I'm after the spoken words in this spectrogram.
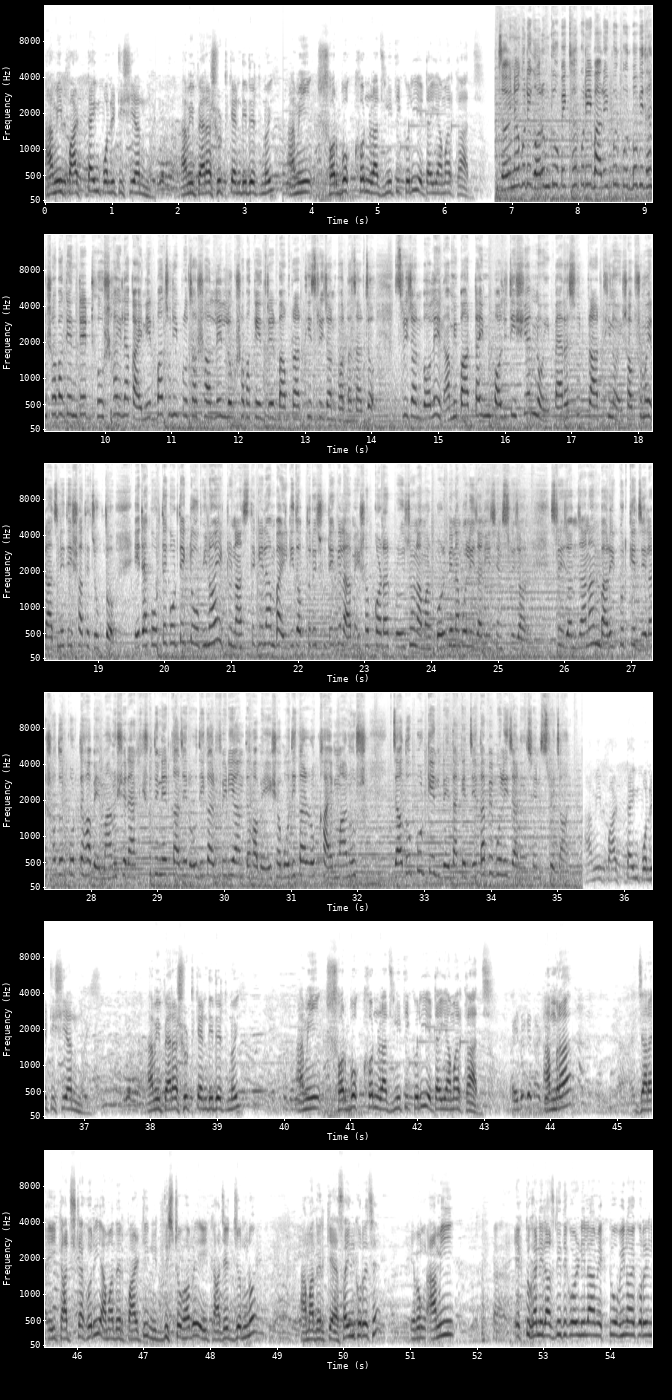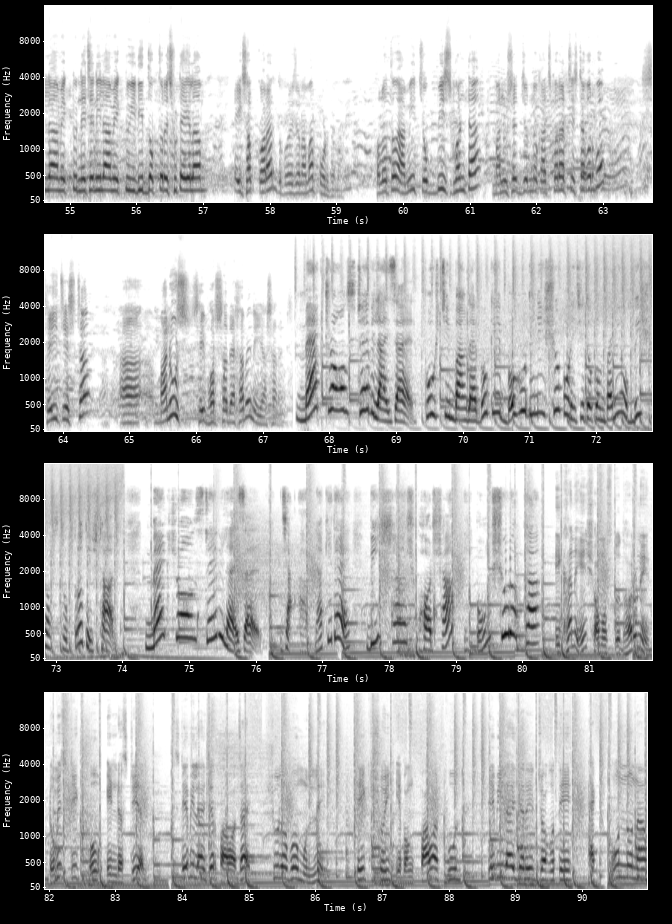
আমি part time politician নই। আমি প্যারাশুট ক্যান্ডিডেট নই। আমি সর্বক্ষণ রাজনীতি করি, এটাই আমার কাজ। জয়নগরে গরমকে উপেক্ষা করে বারুইপুর পূর্ব বিধানসভা কেন্দ্রের ঢোসা এলাকায় নির্বাচনী প্রচার সারলেন লোকসভা কেন্দ্রের বাম প্রার্থী সৃজন ভট্টাচার্য। সৃজন বলেন, আমি পার্ট টাইম পলিটিশিয়ান নই প্যারাসুট প্রার্থী নই, সবসময় রাজনীতির সাথে যুক্ত। এটা করতে করতে একটু অভিনয়, একটু নাচতে গেলাম বা ইডি দপ্তরে ছুটে গেলাম, এসব করার প্রয়োজন আমার পড়বে না বলেই জানিয়েছেন সৃজন। সৃজন জানান, বারুইপুরকে জেলা সদর করতে হবে, মানুষের একশো দিনের কাজের অধিকার ফিরিয়ে আনতে হবে। এসব অধিকার রক্ষায় মানুষ যাদবপুর কেন্দ্রে তাকে জেতাবে বলেই জানিয়েছেন সৃজন। আমি পার্ট টাইম পলিটিশিয়ান নই। আমি প্যারাশুট ক্যান্ডিডেট নই। আমি সর্বক্ষণ রাজনীতি করি এটাই আমার কাজ। আমরা যারা এই কাজটা করি আমাদের পার্টি নির্দিষ্টভাবে এই কাজের জন্য আমাদেরকে অ্যাসাইন করেছে এবং আমি একটুখানি রাজনীতি করে নিলাম একটু অভিনয় করে নিলাম একটু নেচে নিলাম একটু ইডির দপ্তরে ছুটে গেলাম এই সব করার প্রয়োজন আমার পড়বে না। ফলত আমি চব্বিশ ঘণ্টা মানুষের জন্য কাজ করার চেষ্টা করব সেই চেষ্টা মানুষ সেই ভরসা দেখাবেন এই আশা রাখি। ম্যাকট্রন স্টেবিলাইজার পশ্চিম বাংলার বুকে বহুদিনের সুপরিচিত কোম্পানি ও বিশ্বস্ত প্রতিষ্ঠান। ম্যাকট্রন স্টেবিলাইজার যা আপনাকে দেয় বিশ্বাস ভরসা এবং সুরক্ষা। এখানে সমস্ত ধরনের ডোমেস্টিক ও ইন্ডাস্ট্রিয়াল স্টেবিলাইজার পাওয়া যায় সুলভ মূল্যে টেকসই এবং পাওয়ারফুল স্টেবিলাইজারের জগতে এক অন্য নাম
